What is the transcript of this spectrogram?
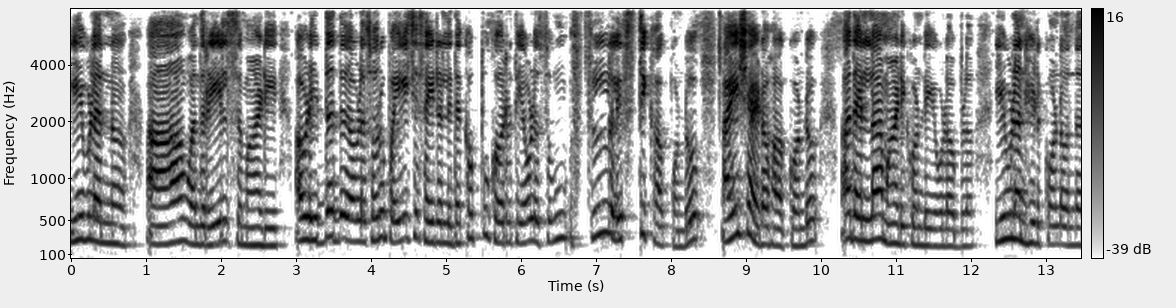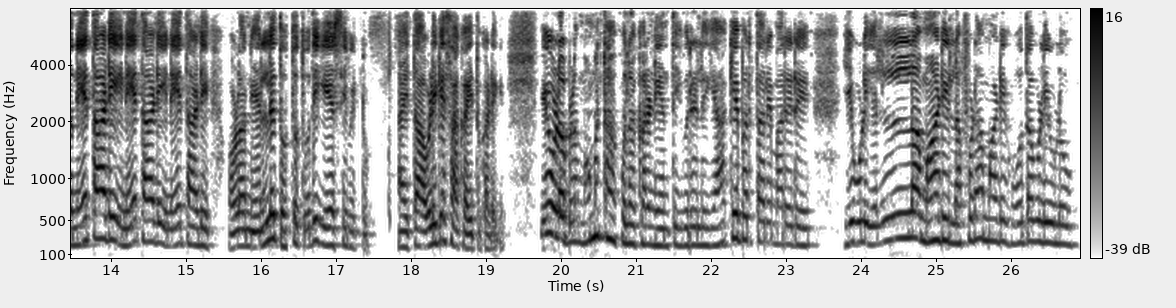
ಇವಳನ್ನು ಆ ಒಂದು ರೀಲ್ಸ್ ಮಾಡಿ, ಅವಳು ಇದ್ದದ್ದು ಅವಳ ಸ್ವರೂಪ ಈಚೆ ಸೈಡಲ್ಲಿದ್ದ ಕಪ್ಪು ಕೊರತೆ, ಅವಳು ಸುಮ್ ಫುಲ್ ಲಿಪ್ಸ್ಟಿಕ್ ಹಾಕ್ಕೊಂಡು ಐ ಶ್ಯಾಡೋ ಹಾಕ್ಕೊಂಡು, ಅದೆಲ್ಲ ಮಾಡಿಕೊಂಡು ಇವಳೊಬ್ಳು. ಇವಳನ್ನು ಹಿಡ್ಕೊಂಡು ಒಂದು ನೇತಾಡಿ ನೇತಾಡಿ ನೇತಾಡಿ ಅವಳನ್ನು ಎಲ್ಲೇ ತೊತ್ತು ತುದಿಗೆ ಏರಿಸಿಬಿಟ್ಟು ಆಯ್ತಾ? ಅವಳಿಗೆ ಸಾಕಾಯಿತು ಕಡೆಗೆ. ಇವಳೊಬ್ಳು ಮಮತಾ ಕುಲಕರ್ಣಿ ಅಂತ ಇವರೆಲ್ಲ ಯಾಕೆ ಬರ್ತಾರೆ ಮರೇರೆ? ಇವಳು ಎಲ್ಲ ಮಾಡಿ ಲಫಡ ಮಾಡಿ ಹೋದವಳು ಇವಳು.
